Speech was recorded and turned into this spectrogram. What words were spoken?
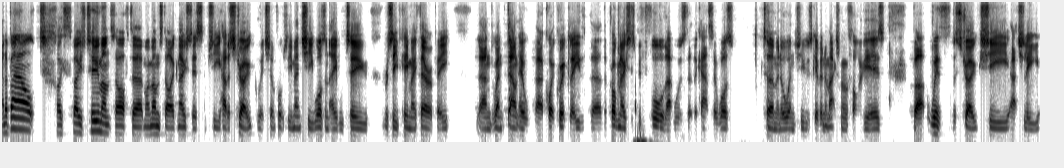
And about, I suppose, two months after my mum's diagnosis, she had a stroke, which unfortunately meant she wasn't able to receive chemotherapy and went downhill uh, quite quickly. The, the prognosis before that was that the cancer was terminal and she was given a maximum of five years. But with the stroke, she actually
